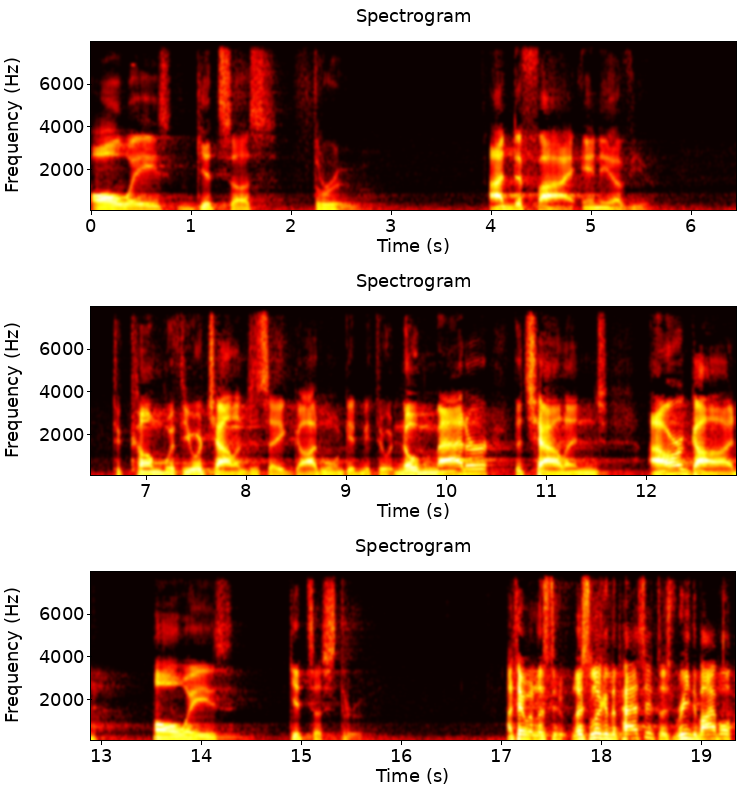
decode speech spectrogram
always gets us through. I defy any of you to come with your challenge and say, God won't get me through it. No matter the challenge, our God always gets us through. I'll tell you what, let's do. Let's look at the passage, let's read the Bible,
